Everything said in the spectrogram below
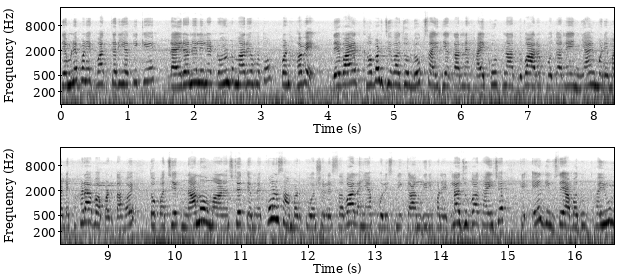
તેમણે પણ એક વાત કરી હતી કે ડાયરાને લઈને ટોન્ટ માર્યો હતો. પણ હવે દેવાયત ખબર જેવા જો લોક સાહિત્યકારને હાઈકોર્ટના દ્વાર પોતાને ન્યાય મળે માટે ખખડાવવા પડતા હોય, તો પછી એક નાનો માણસ છે, તેમને કોણ સાંભળતું હશે? એટલે સવાલ અહીંયા પોલીસની કામગીરી પણ એટલા જ ઊભા થાય છે કે એ દિવસે આ બધું થયું.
